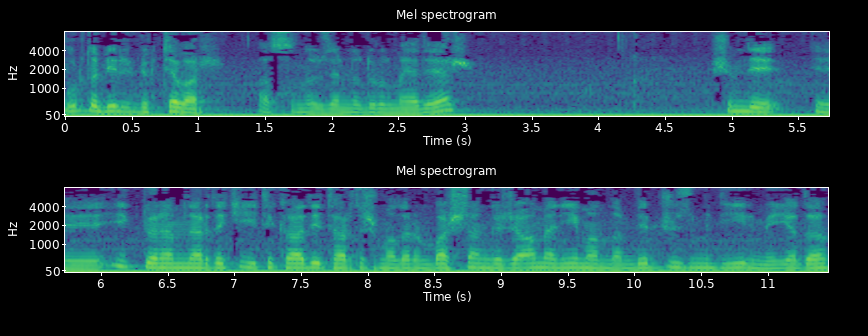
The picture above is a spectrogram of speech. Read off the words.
Burada bir nükte var aslında üzerinde durulmaya değer. Şimdi e, ilk dönemlerdeki itikadi tartışmaların başlangıcı amel imandan bir cüz mü değil mi ya da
